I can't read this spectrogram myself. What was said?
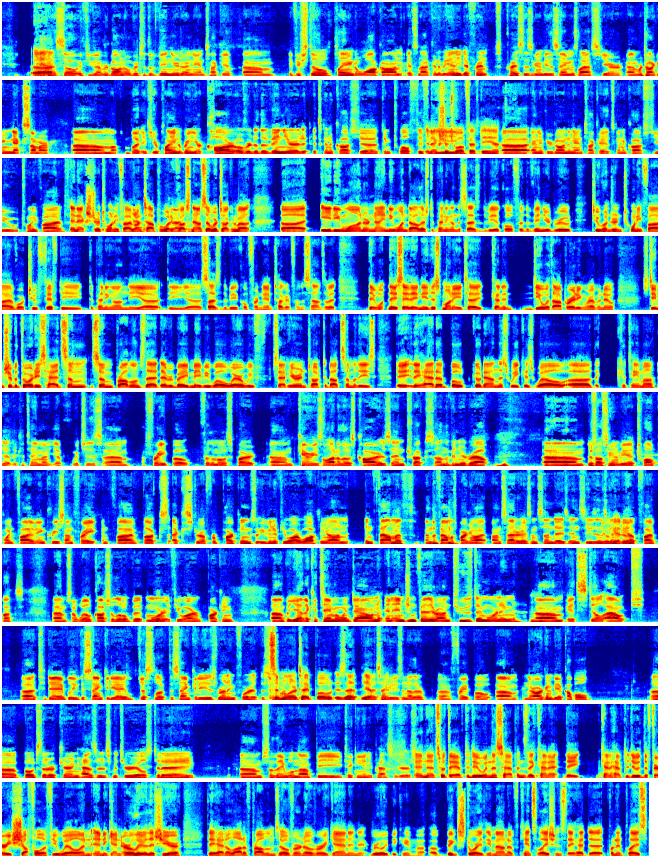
Yeah, Uh, so if you've ever gone over to the vineyard in Nantucket, um, if you're still planning to walk on, it's not going to be any different. Prices are going to be the same as last year. Um, we're talking next summer. Um, but if you're planning to bring your car over to the vineyard, it's going to cost you, I think, twelve fifty. an extra twelve fifty. Yeah. Uh, and if you're going to Nantucket, it's going to cost you twenty five. an extra 25 Yeah, on top of what it costs now. So we're talking about uh, 81 or 91 dollars depending on the size of the vehicle for the vineyard route, 225 or 250 depending on the uh, the uh, size of the vehicle for Nantucket from the sounds of it. They want they say they need this money to kind of deal with operating revenue. Steamship authorities had some some problems that everybody may be well aware. We've sat here and talked about some of these. They they had a boat go down this week as well. Uh, the Katama. Yeah, the Katama, yep, which is um, a freight boat for the most part, um, carries a lot of those cars and trucks on the vineyard route. Um, there's also going to be a 12.5 increase on freight and five bucks extra for parking. So even if you are walking on in Falmouth and the Falmouth parking lot on Saturdays and Sundays in season is going to be it. up five bucks. Um, so it will cost you a little bit more if you are parking. Uh, but yeah, the Katama went down an engine failure on Tuesday morning. Mhm. Um, it's still out uh, today. I believe the Sankaty, I just looked, the Sankaty is running for it this Similar morning. type boat is that? yeah, yeah, Sankaty is another uh, freight boat. Um, and there are going to be a couple uh, boats that are carrying hazardous materials today. Um, so they will not be taking any passengers. and that's what they have to do when this happens. They kind of they kind of have to do the ferry shuffle, if you will. And and again, earlier this year, they had a lot of problems over and over again, and it really became a, a big story. The amount of cancellations they had to put in place.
